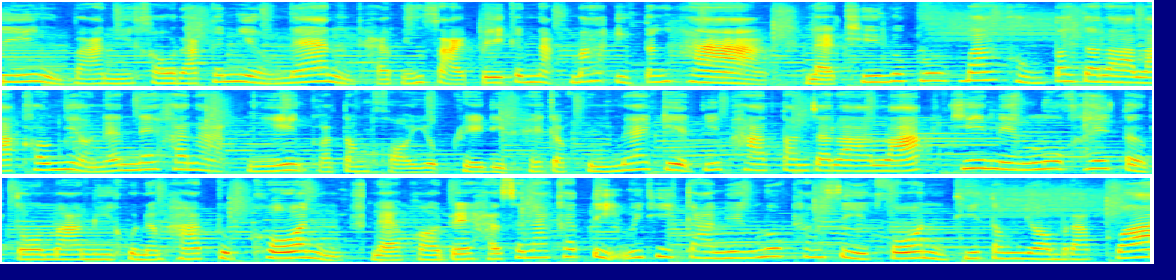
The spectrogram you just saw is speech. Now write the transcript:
ริงๆบ้านนี้เขารักกันเหนียวแน่นแถมยังสายเปย์กันหนักมากอีกตั้งหาก และที่ลูกๆบ้านของตันจรารักเขาเหนียวแน่นได้ขนาดนี้ ก็ต้องขอยกเครดิตให้กับคุณแม่เกดนิพาตันจรารักที่เลี้ยงลูกให้เติบโตมามีคุณภาพทุกคน และพอด้วยทัศนคติวิธีการเลี้ยงลูกทั้ง 4คนที่ต้องยอมรับว่า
